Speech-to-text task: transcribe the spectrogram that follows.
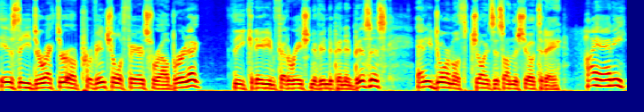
is the Director of Provincial Affairs for Alberta, the Canadian Federation of Independent Business. Annie Dormuth joins us on the show today. Hi, Annie.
